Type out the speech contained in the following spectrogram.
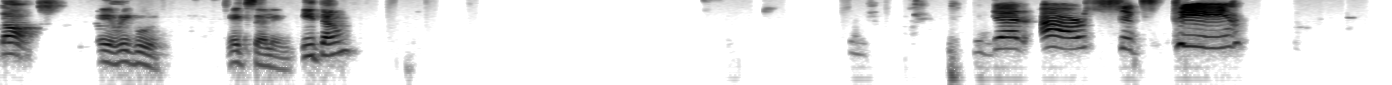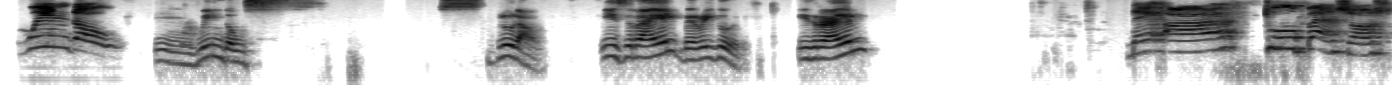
dogs. Very good. Excellent. Ethan? There are 16 windows. Mm, windows. Plural. Israel, very good. Israel? There are two pencils.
